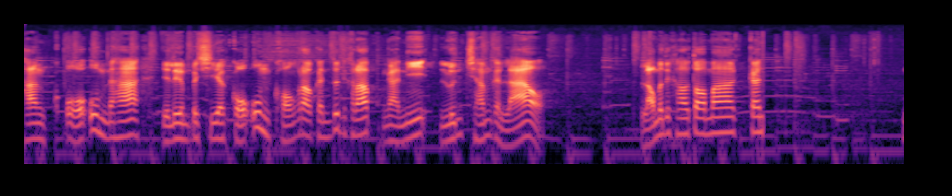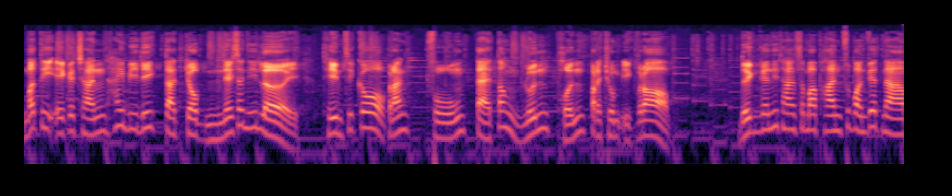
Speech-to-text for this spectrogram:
ทางโกอุ้มนะฮะ อย่าลืมไปเชียร์โกอุ้มของเรากันด้วยครับ งานนี้ลุ้นแชมป์กันแล้ว เรามาดูข่าวต่อมากันมติเอกฉันให้บีลิกตัดจบในเส้นนี้เลย ทีมซิโก้รังฝูงแต่ต้องลุ้นผลประชุมอีกรอบ โดยเงินที่ทางสมาพันธ์ฟุตบอลเวียดนาม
